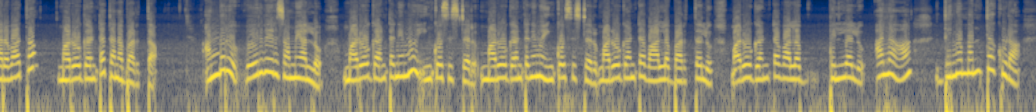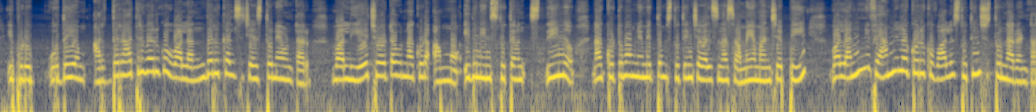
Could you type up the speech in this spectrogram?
తర్వాత మరో గంట తన భర్త. అందరూ వేరు వేరు సమయాల్లో మరో గంటనేమో ఇంకో సిస్టర్ మరో గంటనేమో ఇంకో సిస్టర్ మరో గంట వాళ్ళ భర్తలు మరో గంట వాళ్ళ పిల్లలు అలా దినమంతా కూడా ఇప్పుడు ఉదయం అర్ధరాత్రి వరకు వాళ్ళందరూ కలిసి చేస్తూనే ఉంటారు. వాళ్ళు ఏ చోట ఉన్నా కూడా అమ్మో ఇది నేను స్థుత నేను నా కుటుంబం నిమిత్తం స్థుతించవలసిన సమయం అని చెప్పి వాళ్ళన్ని ఫ్యామిలీల కొరకు వాళ్ళు స్థుతించుతున్నారంట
